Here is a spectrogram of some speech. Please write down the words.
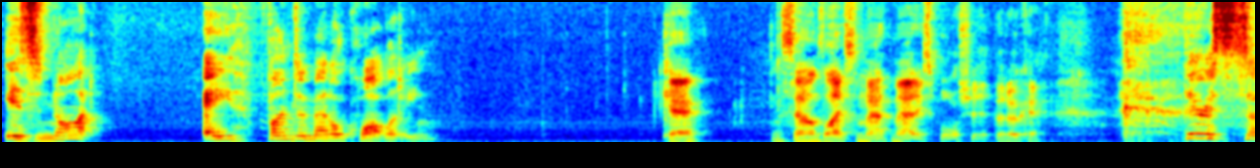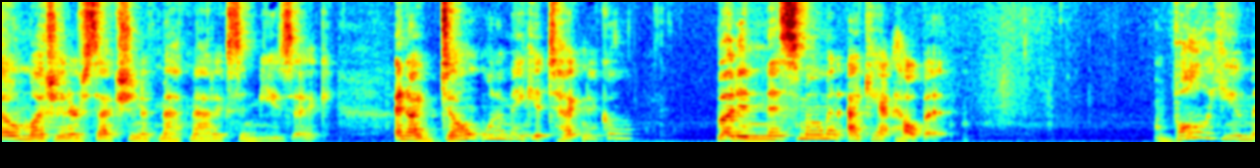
is not a fundamental quality. Okay. It sounds like some mathematics bullshit, but okay. There is so much intersection of mathematics and music, and I don't want to make it technical, but in this moment, I can't help it. Volume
